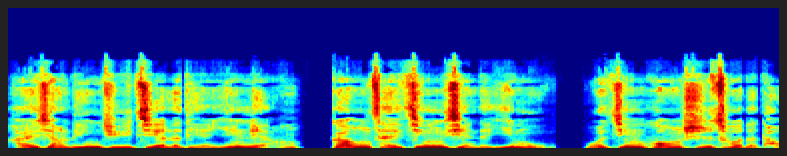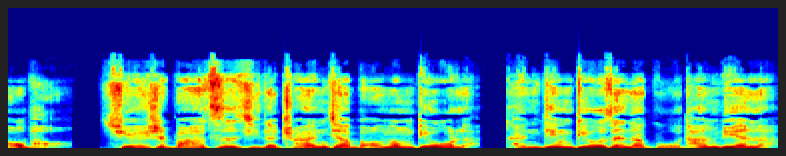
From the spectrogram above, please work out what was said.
还向邻居借了点银两。刚才惊险的一幕，我惊慌失措的逃跑，却是把自己的传家宝弄丢了，肯定丢在那古潭边了。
